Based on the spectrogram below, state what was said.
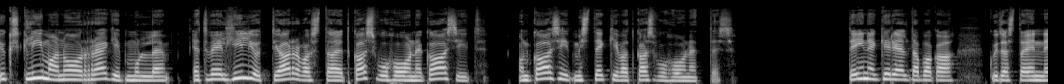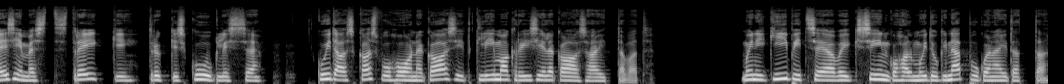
üks kliimanoor räägib mulle, et veel hiljuti arvas ta, et kasvuhoonegaasid on gaasid, mis tekivad kasvuhoonetes. teine kirjeldab aga, kuidas ta enne esimest streiki trükkis Google'isse kuidas kasvuhoonegaasid kliimakriisile kaasa aitavad. mõni kiibitseja võiks siinkohal muidugi näpuga näidata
